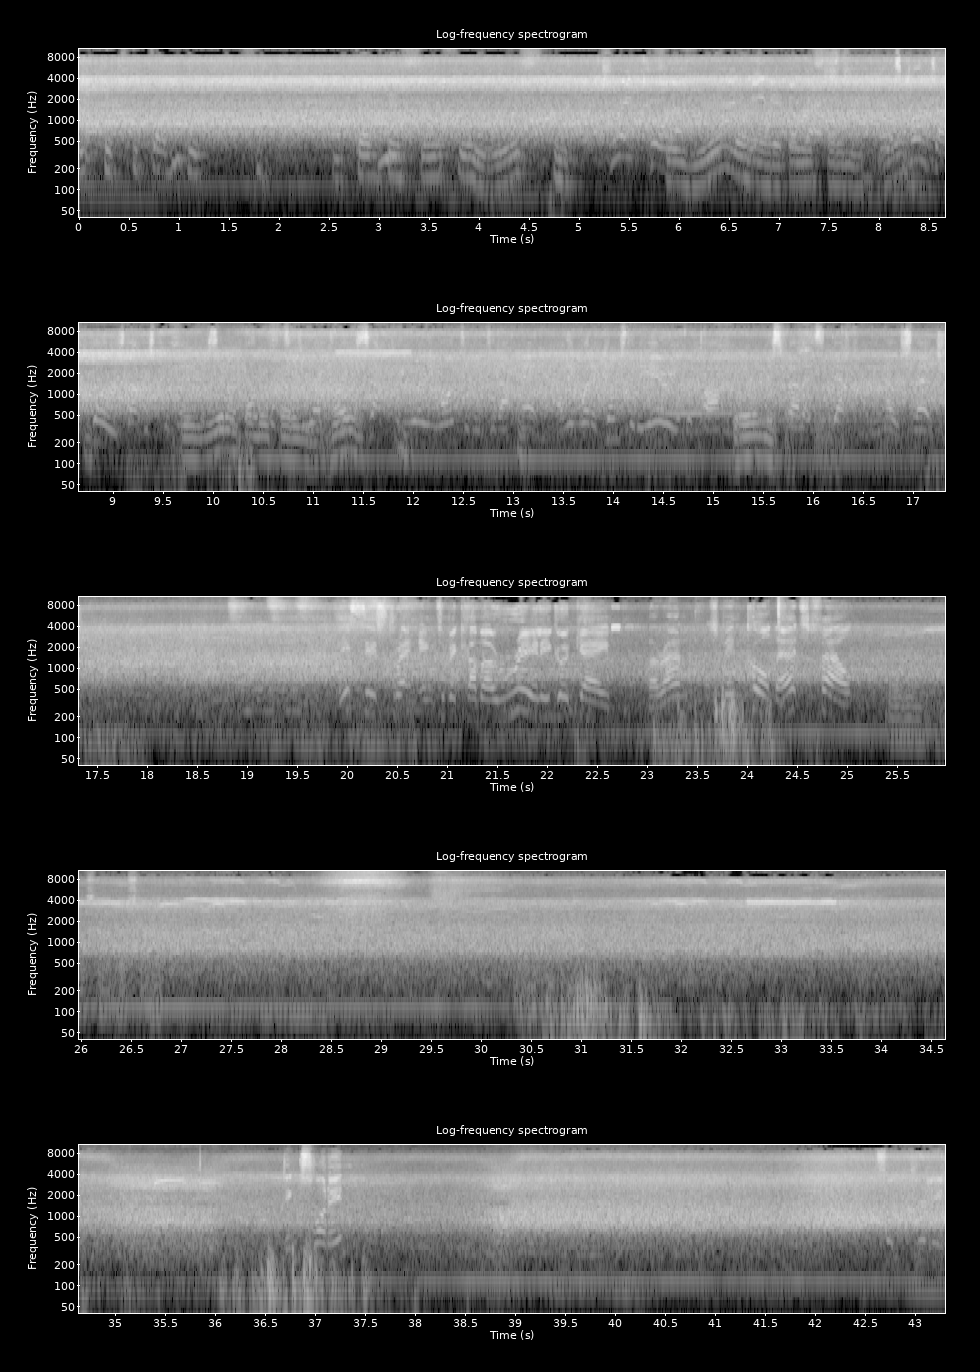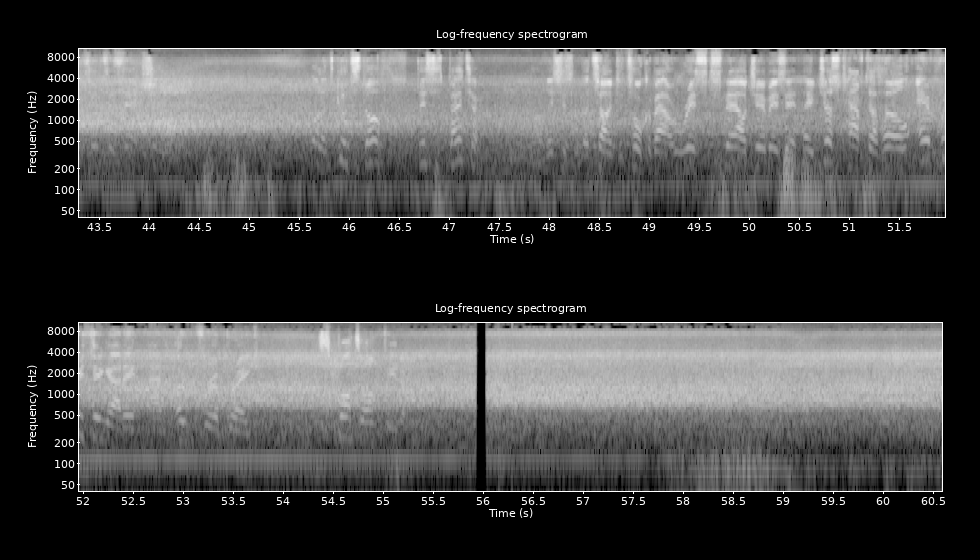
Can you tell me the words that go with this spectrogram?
Eita, que cabeça. Que cabeção foi esse? Great corner. Vocês viram, galera? A cabeçada de As raio? contact goes, that was Vocês tremendous. viram a cabeçada de Directed raio? exactly where he wanted into that net. I think when it comes to the area of the park, Sure, this Mr. fella is definitely no slouch. This is threatening to become a really good game. Varane has been caught there, it's a foul. Talk about risks now, Jim, is it? They just have to hurl everything at it and hope for a break. Spot on, Peter.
